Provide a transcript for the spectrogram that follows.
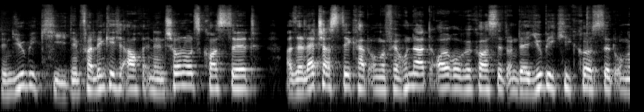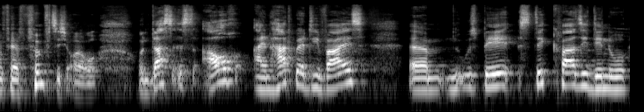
Den YubiKey, den verlinke ich auch in den Shownotes, kostet also der Ledger Stick hat ungefähr 100 Euro gekostet und der YubiKey kostet ungefähr 50 Euro. Und das ist auch ein Hardware-Device, ähm, ein USB-Stick quasi, den du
